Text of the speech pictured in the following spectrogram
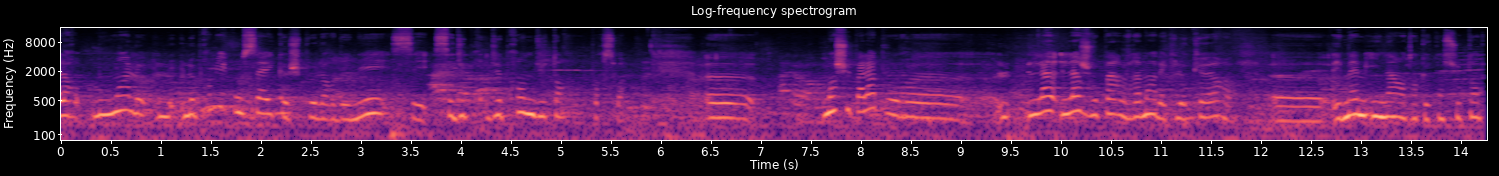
Alors moi, le, le- le premier conseil que je peux leur donner, c'est de prendre du temps pour soi. Euh, moi, je suis pas là pour... euh, là, là, je vous parle vraiment avec le cœur. Euh, et même Ina, en tant que consultante,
